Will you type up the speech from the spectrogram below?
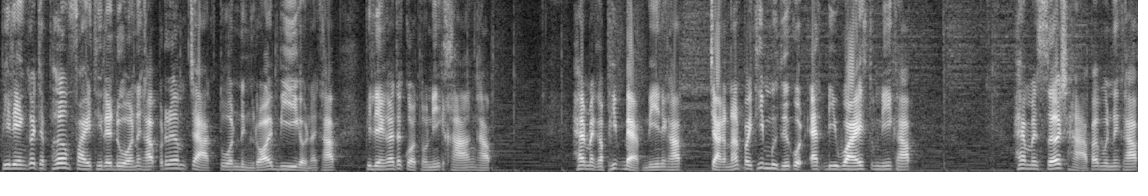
พี่เลี้ยงก็จะเพิ่มไฟทีละดวงนะครับ เริ่มจากตัว 100B ก่อนนะครับ พี่เลี้ยงก็จะกดตรงนี้ค้างครับ ให้มันกระพริบแบบนี้นะครับ จากนั้นไปที่มือถือกด add device ตรงนี้ครับ ให้มันเซิร์ชหาแป๊บนึงนะครับ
